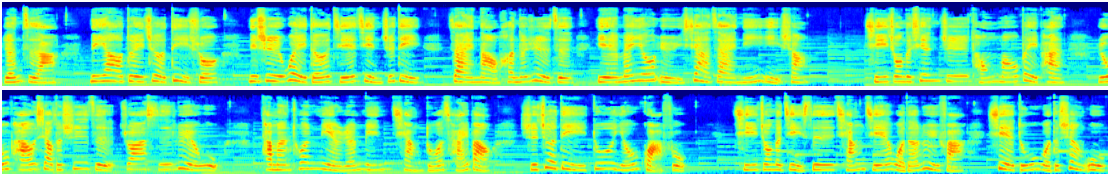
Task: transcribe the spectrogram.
人子啊，你要对这地说。”你是未得洁净之地，在恼恨的日子也没有雨下在你以上。其中的先知同谋背叛，如咆哮的狮子抓撕掠物，他们吞灭人民，抢夺财宝，使这地多有寡妇。其中的祭司强解我的律法，亵渎我的圣物，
